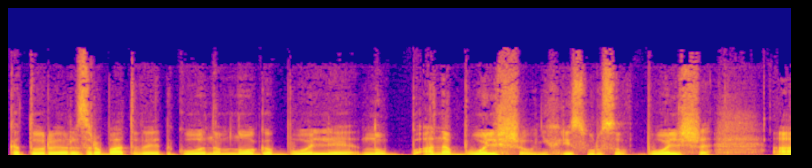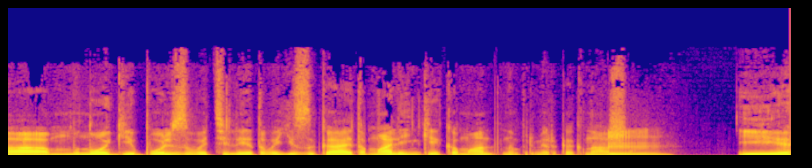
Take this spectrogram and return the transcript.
которая разрабатывает Go, намного более, ну, она больше, у них ресурсов больше, а многие пользователи этого языка это маленькие команды, например, как наша. Mm. И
